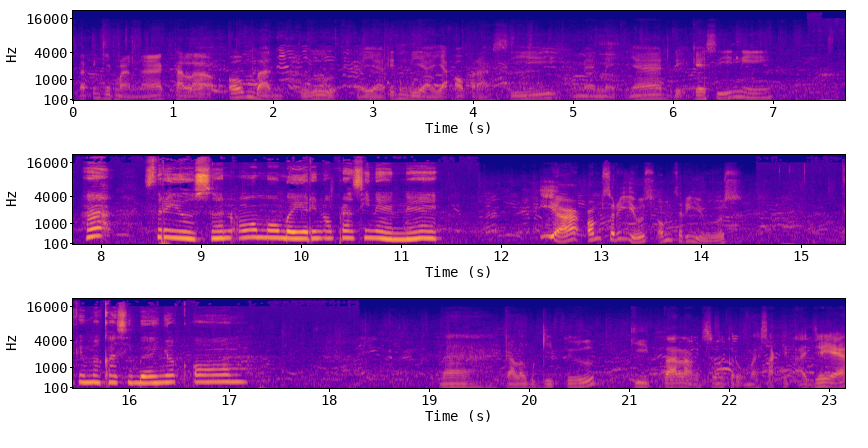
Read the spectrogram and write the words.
Tapi gimana kalau Om bantu bayarin biaya operasi neneknya Dek Kesi ini? Hah? Seriusan om mau bayarin operasi nenek? Iya, Om serius, Om serius. Terima kasih banyak om. Nah, kalau begitu kita langsung ke rumah sakit aja ya.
